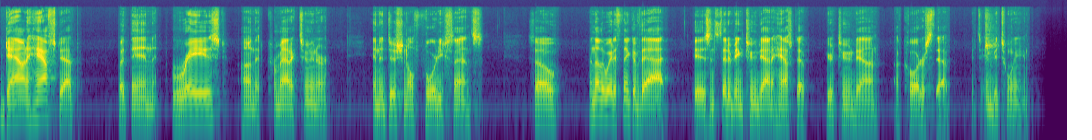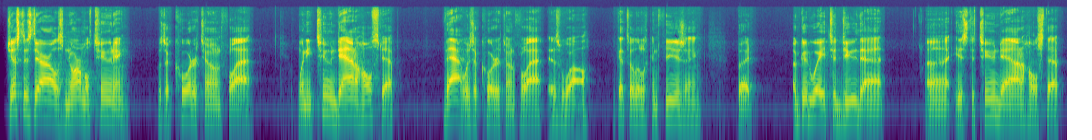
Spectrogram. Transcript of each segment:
down a half step, but then raised on the chromatic tuner an additional 40 cents. So another way to think of that is instead of being tuned down a half step, you're tuned down a quarter step. It's in between. Just as Darrell's normal tuning was a quarter tone flat, when he tuned down a whole step, that was a quarter tone flat as well. It gets a little confusing, but a good way to do that uh, is to tune down a whole step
